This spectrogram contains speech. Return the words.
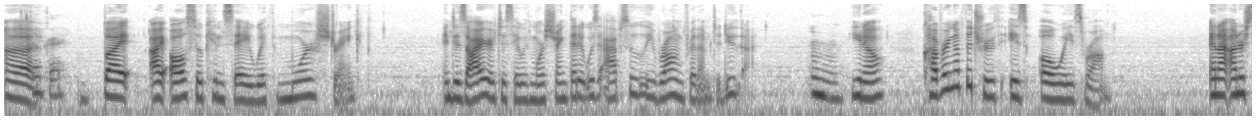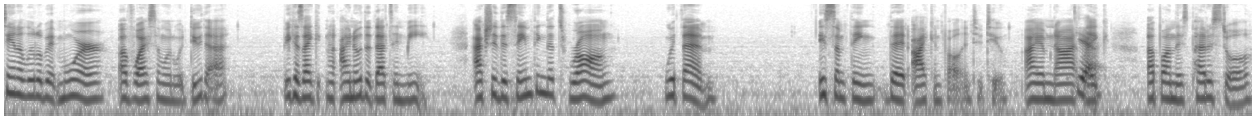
Uh, okay. but I also can say with more strength and desire to say with more strength that it was absolutely wrong for them to do that. Mm-hmm. You know, covering up the truth is always wrong. And I understand a little bit more of why someone would do that because I, I know that that's in me. Actually, the same thing that's wrong with them is something that I can fall into too. I am not Yeah. like up on this pedestal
